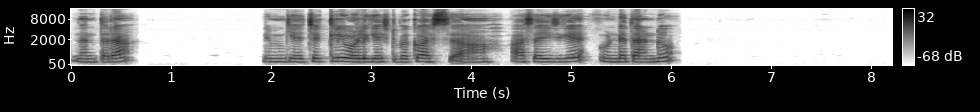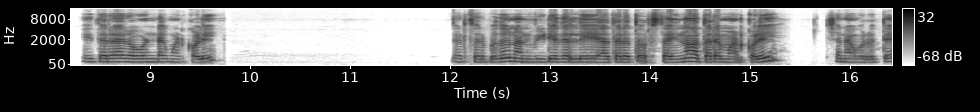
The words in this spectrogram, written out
ನಂತರ ನಿಮಗೆ ಚಕ್ಲಿ ಒಳಗೆ ಎಷ್ಟು ಬೇಕೋ ಅಷ್ಟು, ಆ ಸೈಜ್ಗೆ ಉಂಡೆ ತಗೊಂಡು ಈ ಥರ ರೌಂಡಾಗಿ ಮಾಡ್ಕೊಳ್ಳಿ. ನೋಡ್ತಾ ಇರ್ಬೋದು, ನಾನು ವೀಡಿಯೋದಲ್ಲಿ ಯಾವ ಥರ ತೋರಿಸ್ತಾ ಇದ್ದೀನೋ ಆ ಥರ ಮಾಡ್ಕೊಳ್ಳಿ. ಚೆನ್ನಾಗಿ ಬರುತ್ತೆ.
